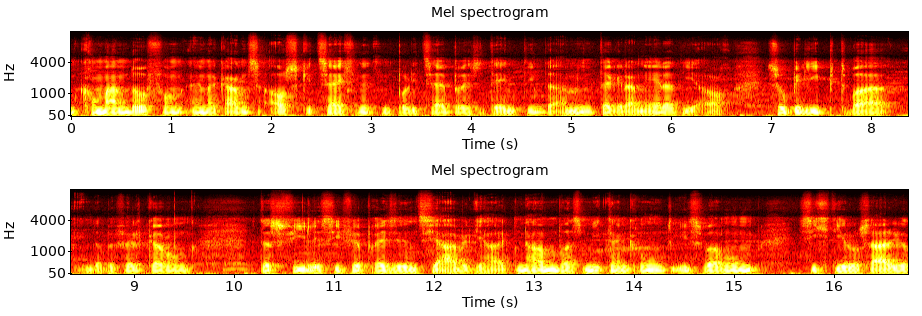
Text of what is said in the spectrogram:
im Kommando von einer ganz ausgezeichneten Polizeipräsidentin, der Aminta Granera, die auch so beliebt war in der Bevölkerung, dass viele sie für präsidentiabel gehalten haben, was mit ein Grund ist, warum sich die Rosario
